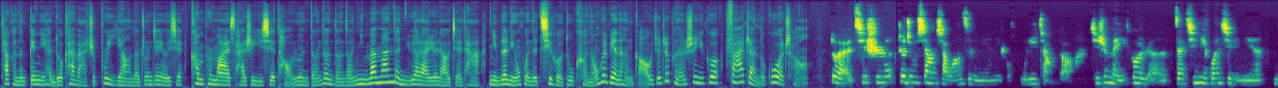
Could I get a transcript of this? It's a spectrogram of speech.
他可能跟你很多看法是不一样的，中间有一些 compromise，还是一些讨论等等等等。你慢慢的，你越来越了解他，你们的灵魂的契合度可能会变得很高。我觉得这可能是一个发展的过程。对，其实这就像《小王子》里面那个狐狸讲的，其实每一个人在亲密关系里面，你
